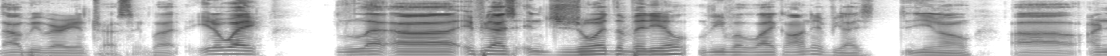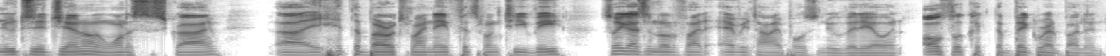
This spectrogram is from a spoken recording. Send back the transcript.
that would be very interesting. But either way, let uh if you guys enjoyed the video, leave a like on it. If you guys, you know, uh are new to the channel and want to subscribe, uh hit the bell my name Fitzmonk TV so you guys are notified every time I post a new video and also click the big red button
